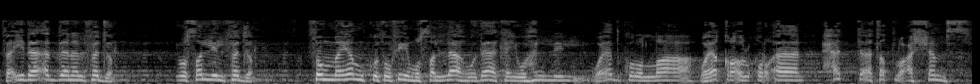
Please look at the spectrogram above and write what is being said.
فإذا أذن الفجر يصلي الفجر ثم يمكث في مصلاه ذاك يهلل ويذكر الله ويقرأ القرآن حتى تطلع الشمس.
